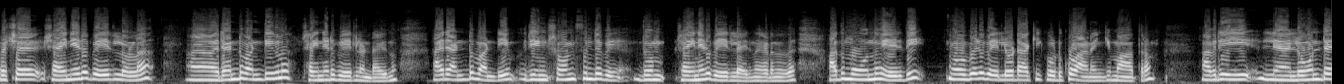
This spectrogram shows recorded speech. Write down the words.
പക്ഷേ ഷൈനയുടെ പേരിലുള്ള രണ്ട് വണ്ടികൾ ഷൈനയുടെ പേരിലുണ്ടായിരുന്നു. ആ രണ്ട് വണ്ടിയും ഒരു ഇൻഷുറൻസിന്റെ ഇതും ഷൈനയുടെ പേരിലായിരുന്നു കിടന്നത്. അത് മൂന്നും എഴുതി നോബിയുടെ പേരിലോട്ടാക്കി കൊടുക്കുവാണെങ്കിൽ മാത്രം അവർ ഈ ലോണിന്റെ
